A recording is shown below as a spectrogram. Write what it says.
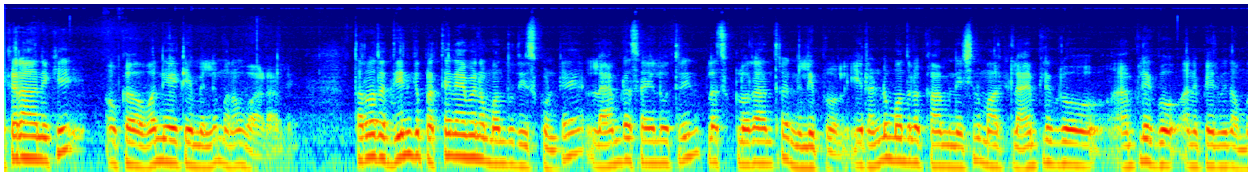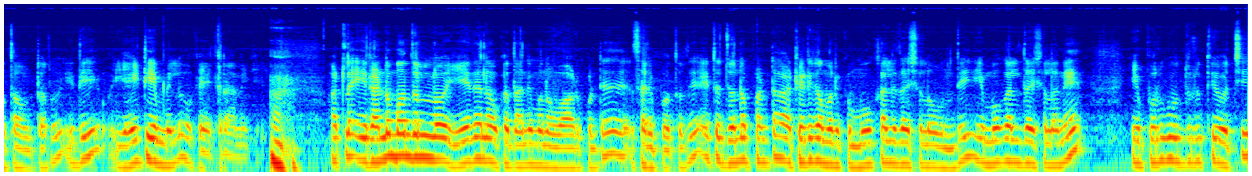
ఎకరానికి ఒక వన్ ఎయిటీ ఎంఎల్ని మనం వాడాలి. తర్వాత దీనికి ప్రత్యామ్నాయమైన మందు తీసుకుంటే లాంబ్డా సైలోత్రిన్ ప్లస్ క్లోరాంత్ర నిలిప్రోల్. ఈ రెండు మందుల కాంబినేషన్ మార్కెట్లో యాంప్లిగ్రో యాంప్లిగో అనే పేరు మీద అమ్ముతూ ఉంటారు. ఇది ఎయిటీ ఎంఎల్ ఒక ఎకరానికి. అట్లా ఈ రెండు మందుల్లో ఏదైనా ఒక దాన్ని మనం వాడుకుంటే సరిపోతుంది. అయితే జొన్న పంట అటుగా మనకి మోకాలి దశలో ఉంది. ఈ మోకాలి దశలోనే ఈ పురుగు ఉధృతి వచ్చి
